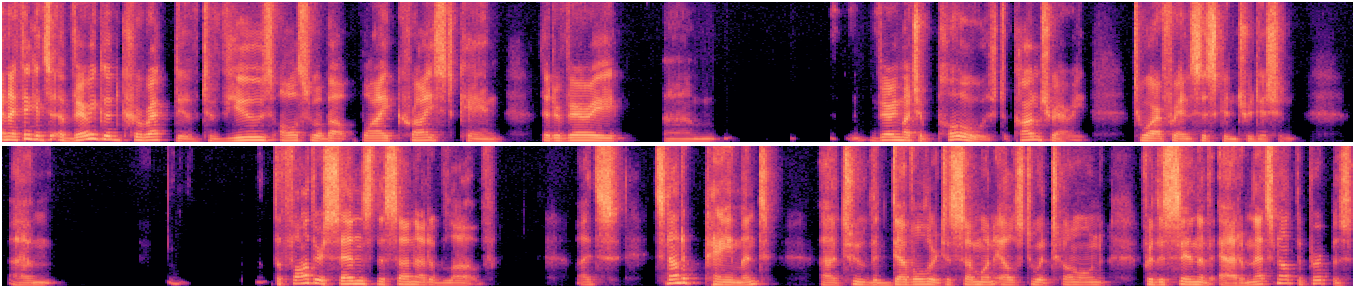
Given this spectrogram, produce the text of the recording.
and I think it's a very good corrective to views also about why Christ came that are very, um, very much opposed, contrary to our Franciscan tradition. Um, the Father sends the Son out of love. It's it's not a payment uh, to the devil or to someone else to atone for the sin of Adam. That's not the purpose.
